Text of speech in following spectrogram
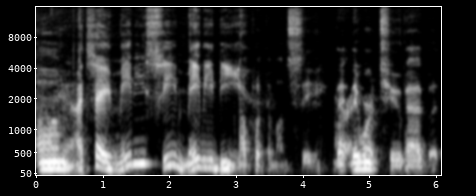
um, yeah, I'd say maybe C, maybe D. I'll put them on C. They, Alright. they weren't too bad, but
